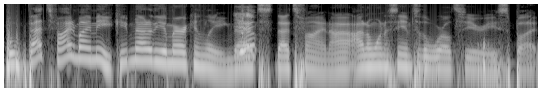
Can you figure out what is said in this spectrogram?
but that's fine by me. Keep him out of the American League. Yep. That's that's fine. I, I don't want to see him to the World Series, but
